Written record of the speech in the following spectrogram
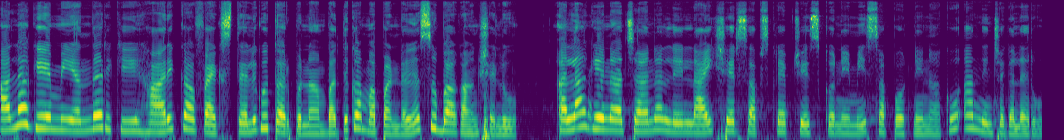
అలాగే మీ అందరికీ హారికా ఫ్యాక్స్ తెలుగు తరపున బతుకమ్మ పండుగ శుభాకాంక్షలు. అలాగే నా ఛానల్ని లైక్ షేర్ సబ్స్క్రైబ్ చేసుకునే మీ సపోర్ట్ని నాకు అందించగలరు.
